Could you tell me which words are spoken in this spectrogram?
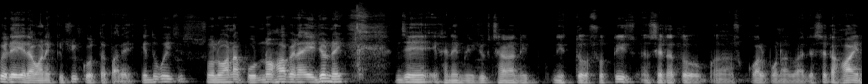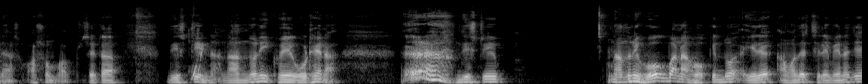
পেলে এরা অনেক কিছুই করতে পারে। কিন্তু ওই ষোলো আনা পূর্ণ হবে না, এই জন্যই যে এখানে মিউজিক ছাড়া নৃত্য সত্যি সেটা তো কল্পনার বাইরে, সেটা হয় না, অসম্ভব। সেটা দৃষ্টি নান্দনিক হয়ে ওঠে না। দৃষ্টি নান্দনিক হোক বা না হোক, কিন্তু এদের, আমাদের ছেলেমেয়েরা যে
